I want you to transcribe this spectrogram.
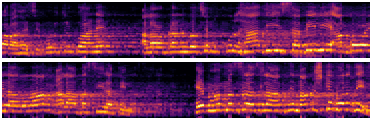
করা হয়েছে। পবিত্র কোরআনে আল্লাহ রব্লান বলছেন, কুল হাদি সাবিলি আল্লাহ আলা বাসিরাতিন। হে মোহাম্মদ সাল্লাহ আপনি মানুষকে বলে দিন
